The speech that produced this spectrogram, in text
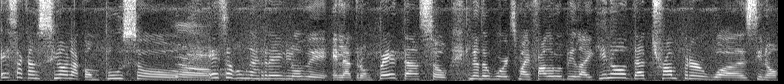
esa canción la compuso, No. ese es un arreglo de en la trompeta. So, in other words, my father would be like, you know, that trumpeter was, you know,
